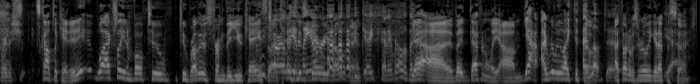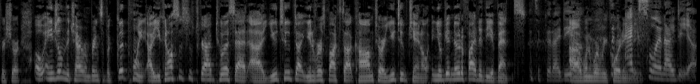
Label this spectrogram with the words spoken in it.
British. It's complicated. It, well, actually, it involved two two brothers from the UK, so I Charlie guess and it's Liam. very relevant. okay, kind of relevant. Yeah, uh, but definitely. Um, yeah, I really liked it. Though. I loved it. I thought it was a really good episode Yeah. for sure. Oh, Angel in the chat room brings up a good point. Uh, you can also subscribe to us at uh, youtube.universebox.com to our YouTube channel, and you'll get notified of the events That's a good idea. uh, when we're recording these. excellent idea.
